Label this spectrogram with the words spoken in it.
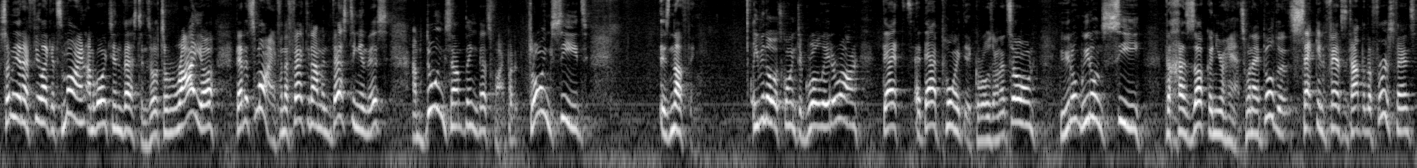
something that I feel like it's mine, I'm going to invest in. So it's a raya that it's mine. From the fact that I'm investing in this, I'm doing something, that's fine. But throwing seeds is nothing even though it's going to grow later on, that at that point it grows on its own. You don't, we don't see the chazak in your hands. When I build a second fence on top of the first fence,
